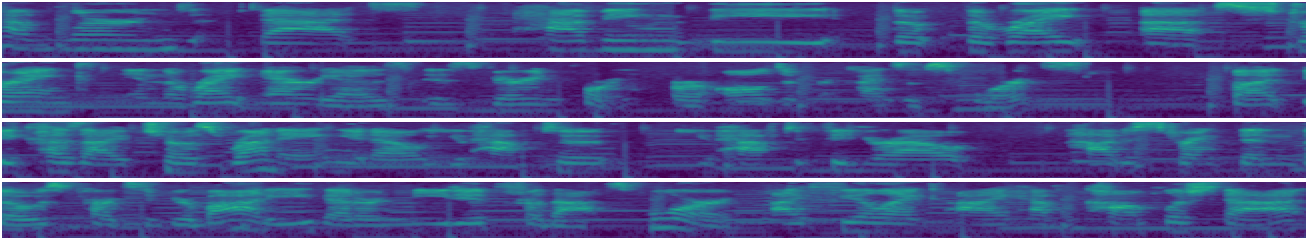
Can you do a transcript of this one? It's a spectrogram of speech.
have learned that having the the, the right uh, strength in the right areas is very important for all different kinds of sports. But because I chose running, you know, you have to you have to figure out how to strengthen those parts of your body that are needed for that sport. I feel like I have accomplished that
